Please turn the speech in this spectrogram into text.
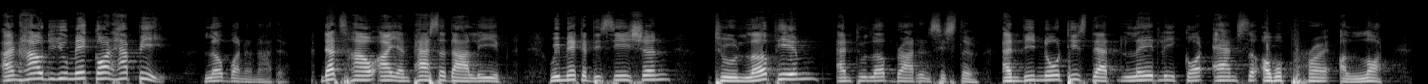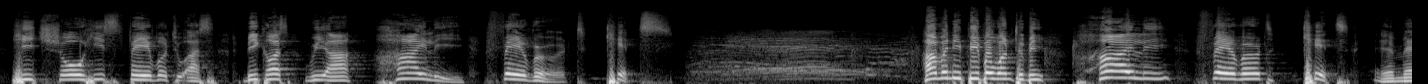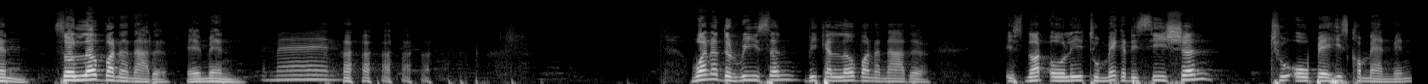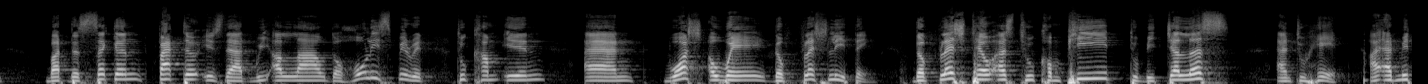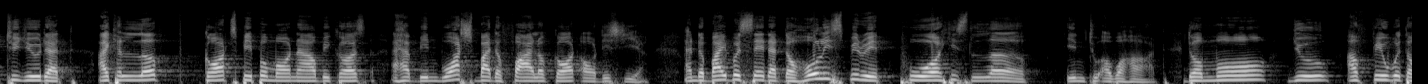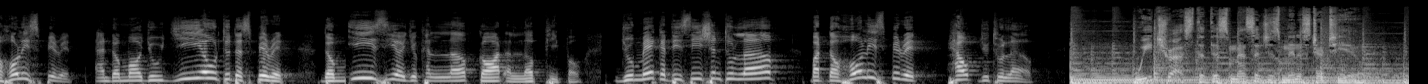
and how do you make God happy? Love one another. That's how I and Pastor Da live. We make a decision to love him and to love brother and sister. And we notice that lately God answer our prayer a lot. He show his favor to us because we are highly favored kids. How many people want to be highly favored kids. Amen. So love one another. Amen. Amen. one of the reasons we can love one another is not only to make a decision to obey his commandment, but the second factor is that we allow the Holy Spirit to come in and wash away the fleshly thing. The flesh tell us to compete, to be jealous, and to hate. I admit to you that I can love God's people more now because I have been washed by the fire of God all this year. And the Bible says that the Holy Spirit pour His love into our heart. The more you are filled with the Holy Spirit and the more you yield to the Spirit, the easier you can love God and love people. You make a decision to love, but the Holy Spirit help you to love. We trust that this message is ministered to you.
